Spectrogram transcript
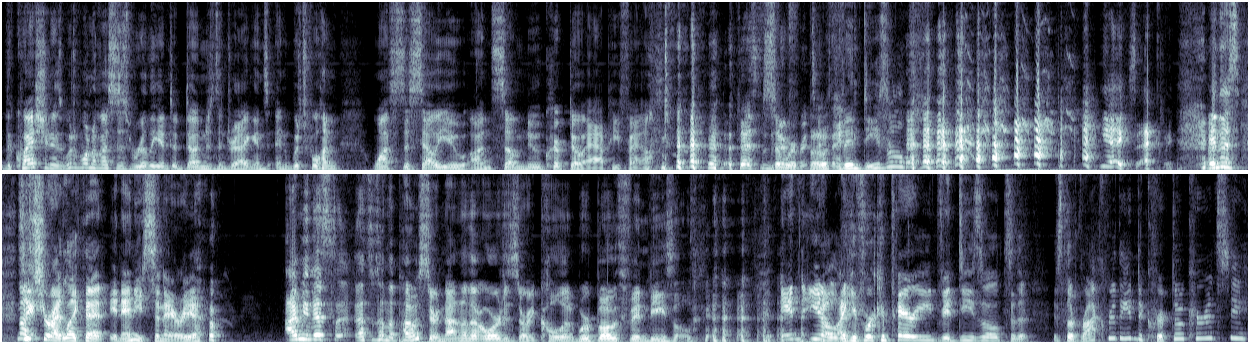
the question is which one of us is really into Dungeons and Dragons, and which one wants to sell you on some new crypto app he found. that's So we're both. Vin Diesel. yeah, exactly. And this, Not see, sure I like that in any scenario. I mean, that's that's what's on the poster. Not another origin story. Colon. We're both Vin Diesel. in you know, like if we're comparing Vin Diesel to the, is the Rock really into cryptocurrency?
